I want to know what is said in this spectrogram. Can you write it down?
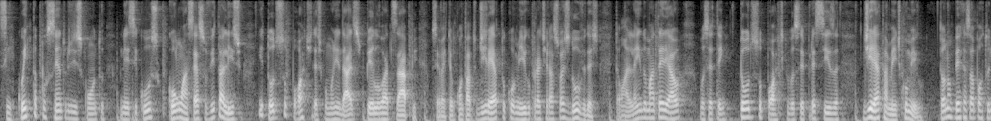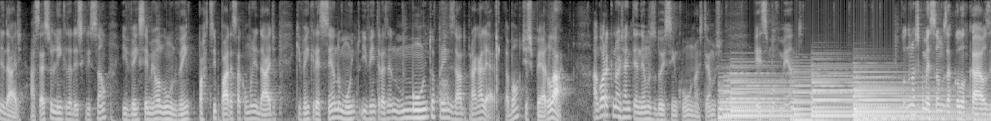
50% de desconto nesse curso com acesso vitalício e todo o suporte das comunidades pelo WhatsApp. Você vai ter um contato direto comigo para tirar suas dúvidas. Então, além do material, você tem todo o suporte que você precisa diretamente comigo. Então não perca essa oportunidade. Acesse o link da descrição e vem ser meu aluno, vem participar dessa comunidade que vem crescendo muito e vem trazendo muito aprendizado para a galera, tá bom? Te espero lá. Agora que nós já entendemos o 251, nós temos esse movimento. Quando nós começamos a colocar os,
